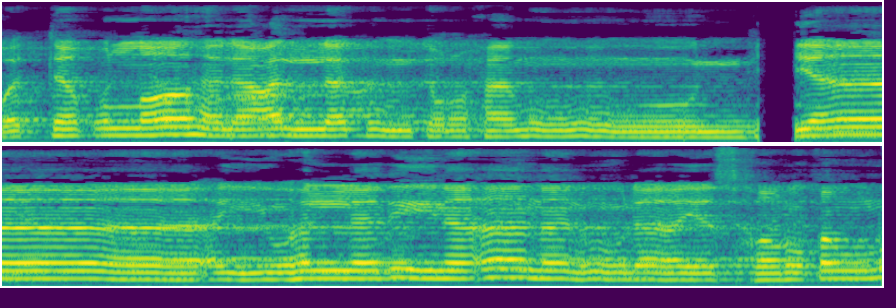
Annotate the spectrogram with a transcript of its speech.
واتقوا الله لعلكم ترحمون. يا أيها الذين آمنوا لا يسخر قوم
